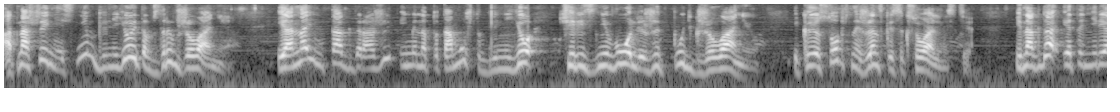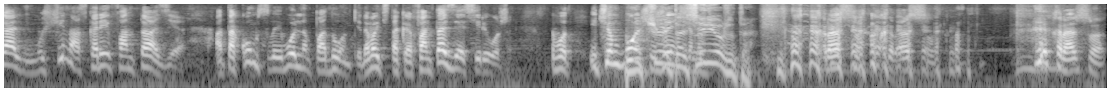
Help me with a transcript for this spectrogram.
Отношения с ним для нее это взрыв желания. И она им так дорожит именно потому, что для нее через него лежит путь к желанию и к ее собственной женской сексуальности. Иногда это нереальный мужчина, а скорее фантазия о таком своевольном подонке. Давайте такая фантазия о Сереже. Вот. И чем Ну больше это женщина... Сережа-то? Хорошо, хорошо. Хорошо.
